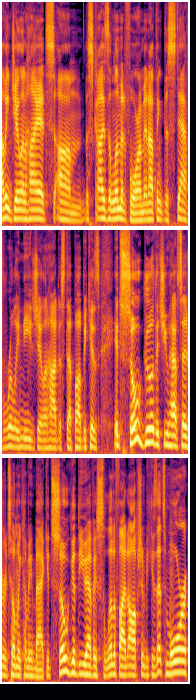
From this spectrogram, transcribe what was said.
I think Jalin Hyatt's um, the sky's the limit for him, and I think the staff really needs Jalin Hyatt to step up because it's so good that you have Cedric Tillman coming back. It's so good that you have a solidified option because that's more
